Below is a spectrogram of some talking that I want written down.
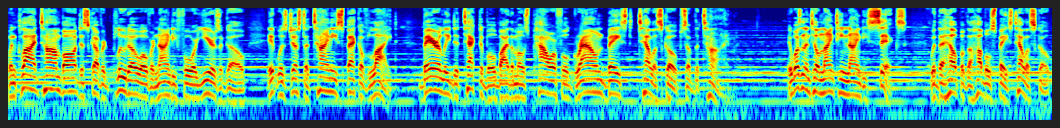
When Clyde Tombaugh discovered Pluto over 94 years ago, it was just a tiny speck of light, barely detectable by the most powerful ground-based telescopes of the time. It wasn't until 1996, with the help of the Hubble Space Telescope,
